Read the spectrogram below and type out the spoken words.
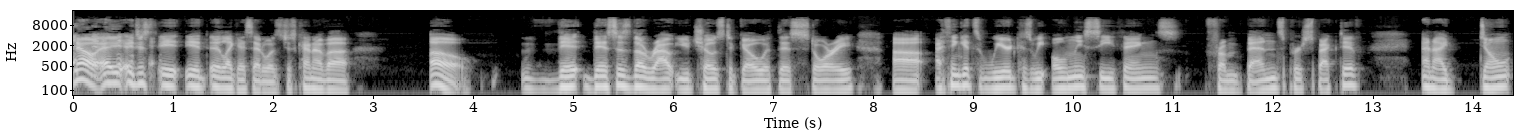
no, I, it just it, it it like I said was just kind of a oh thi- this is the route you chose to go with this story. Uh, I think it's weird because we only see things from Ben's perspective, and I don't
